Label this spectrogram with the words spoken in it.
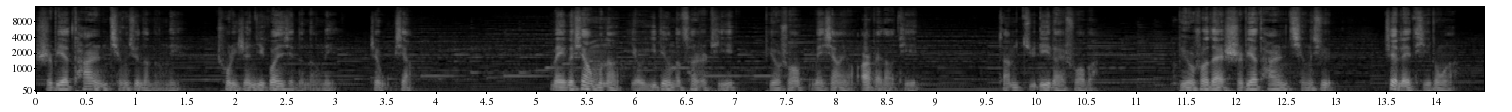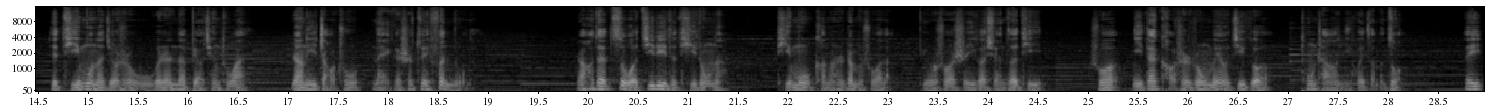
识别他人情绪的能力、处理人际关系的能力这五项。每个项目呢有一定的测试题，比如说每项有二百道题。咱们举例来说吧，比如说在识别他人情绪这类题中啊。这题目呢，就是五个人的表情图案，让你找出哪个是最愤怒的。然后在自我激励的题中呢，题目可能是这么说的，比如说是一个选择题，说你在考试中没有及格，通常你会怎么做？A.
